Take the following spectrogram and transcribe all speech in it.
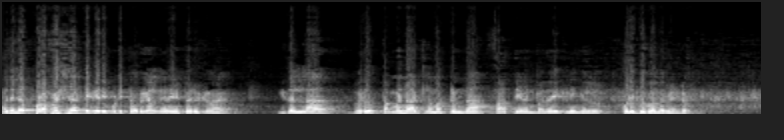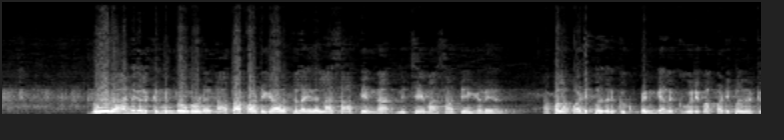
அதில் ப்ரொஃபஷனல் டிகிரி முடித்தவர்கள் நிறைய பேர் இருக்கிறாங்க. இதெல்லாம் வெறும் தமிழ்நாட்டில் மட்டும்தான் சாத்தியம் என்பதை நீங்கள் புரிந்து கொள்ள வேண்டும். நூறு ஆண்டுகளுக்கு முன்பு உங்களுடைய தாத்தா பாட்டி காலத்துல இதெல்லாம் சாத்தியம்னா நிச்சயமா சாத்தியம் கிடையாது. அப்பெல்லாம் படிப்பதற்கு பெண்களுக்கு குறிப்பா படிப்பதற்கு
